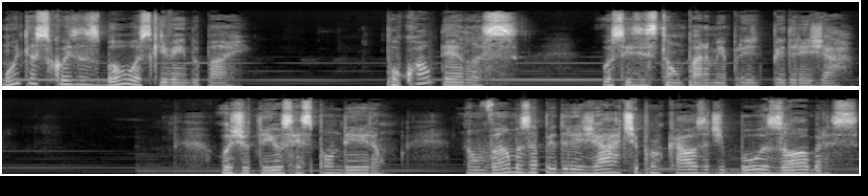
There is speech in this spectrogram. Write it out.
muitas coisas boas que vêm do Pai. Por qual delas vocês estão para me apedrejar? Os judeus responderam: Não vamos apedrejar-te por causa de boas obras,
